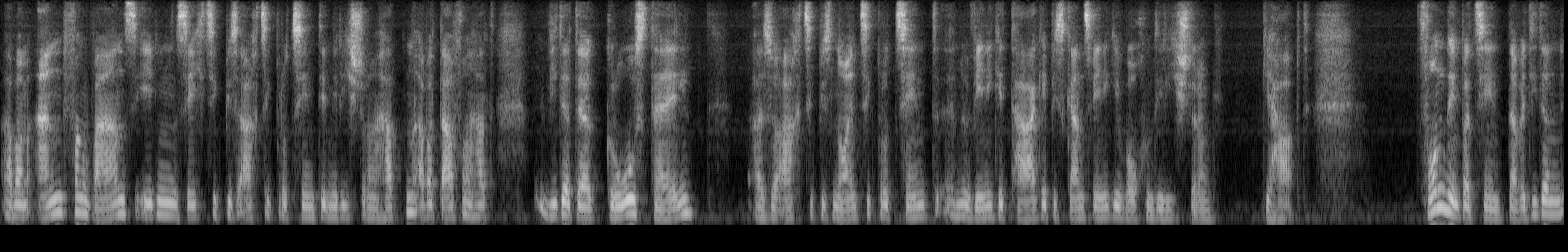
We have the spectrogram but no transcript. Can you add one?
Aber am Anfang waren es eben 60 bis 80 Prozent, die eine Riechstörung hatten. Aber davon hat wieder der Großteil, also 80 bis 90 Prozent, nur wenige Tage bis ganz wenige Wochen die Riechstörung gehabt von den Patienten, aber die dann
